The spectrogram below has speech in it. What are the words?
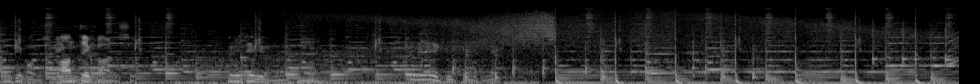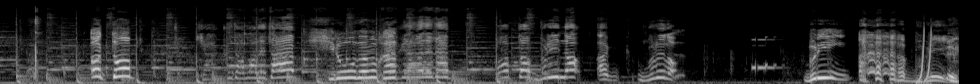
安定感あるし、ね、安定感あるしくれてるよね、うん、それだけ気をつけないとね。おっと！逆玉出た！疲労なのか？逆玉出た！おっとブリーンの！あブルーの！ブリーン。ブリーン。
